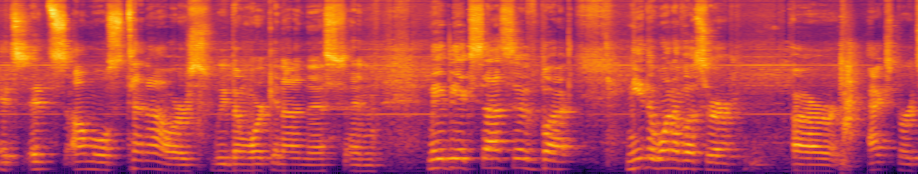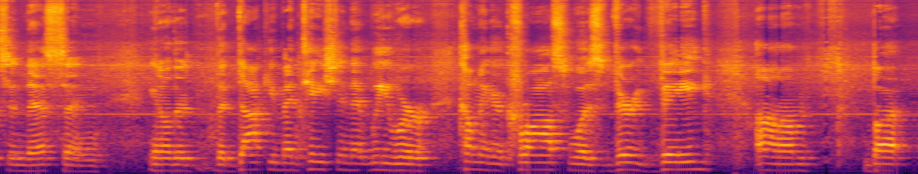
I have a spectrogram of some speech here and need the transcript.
it's it's almost 10 hours we've been working on this and maybe excessive but neither one of us are are experts in this and you know, the, the documentation that we were coming across was very vague. Um, but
